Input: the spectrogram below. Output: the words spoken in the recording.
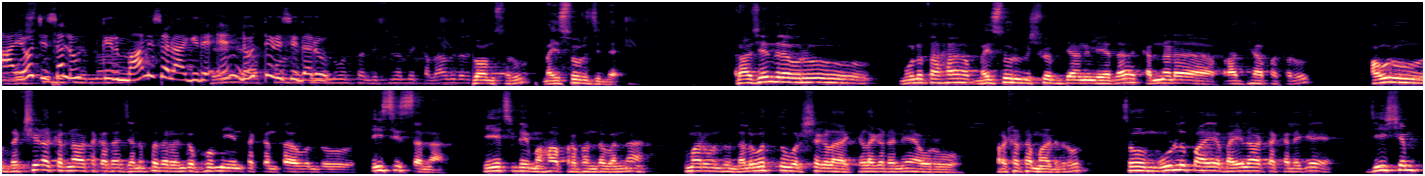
ಆಯೋಜಿಸಲು ತೀರ್ಮಾನಿಸಲಾಗಿದೆ ಎಂದು ತಿಳಿಸಿದರು. ವಿದ್ವಾಂಸರು ಮೈಸೂರು ಜಿಲ್ಲೆ. ರಾಜೇಂದ್ರ ಅವರು ಮೂಲತಃ ಮೈಸೂರು ವಿಶ್ವವಿದ್ಯಾನಿಲಯದ ಕನ್ನಡ ಪ್ರಾಧ್ಯಾಪಕರು. ಅವರು ದಕ್ಷಿಣ ಕರ್ನಾಟಕದ ಜನಪದ ರಂಗಭೂಮಿ ಅಂತಕ್ಕಂಥ ಒಂದು ಥೀಸಿಸ್ ಅನ್ನ ಪಿ ಎಚ್ ಡಿ ಮಹಾಪ್ರಬಂಧವನ್ನ ಸುಮಾರು ಒಂದು ನಲವತ್ತು ವರ್ಷಗಳ ಕೆಳಗಡೆನೆ ಅವರು ಪ್ರಕಟ ಮಾಡಿದರು. ಸೊ ಮೂಡ್ಲುಪಾಯ ಬಯಲಾಟ ಕಲೆಗೆ ಜಿ ಶೆಂಪ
